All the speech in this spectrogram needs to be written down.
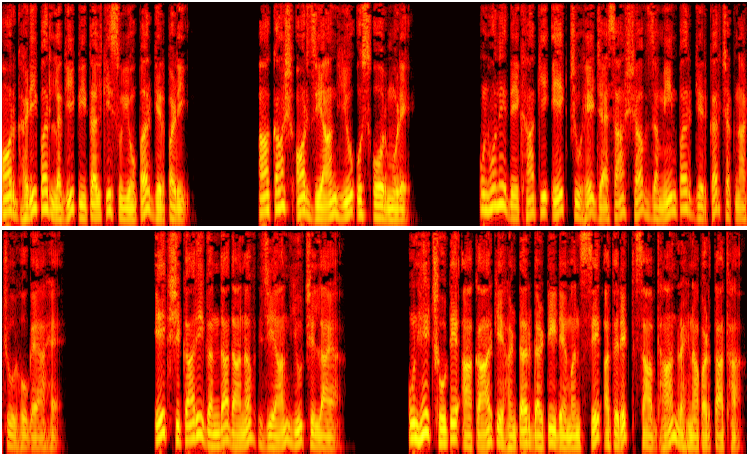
और घड़ी पर लगी पीतल की सुइयों पर गिर पड़ी। आकाश और जियांग यू उस ओर मुड़े। उन्होंने देखा कि एक चूहे जैसा शव ज़मीन पर गिरकर चकनाचूर हो गया है। एक शिकारी गंदा दानव जियांग यू चिल्लाया। उन्हें छोटे आकार के हंटर डर्टी डेमन से अतिरिक्त सावधान रहना पड़ता था।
